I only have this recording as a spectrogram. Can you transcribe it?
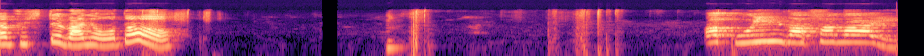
나 부시들 많이 얻어. 아 보인다 사나이.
